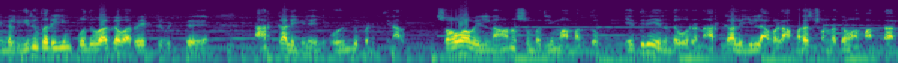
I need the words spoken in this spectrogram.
எங்கள் இருவரையும் பொதுவாக வரவேற்று விட்டு நாற்காலிகளை ஒழுங்குபடுத்தினாள். சோபாவில் நானும் சுமதியும் அமர்ந்தோம். எதிரே இருந்த ஒரு நாற்காலியில் அவள் அமர சொன்னதும் அமர்ந்தாள்.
